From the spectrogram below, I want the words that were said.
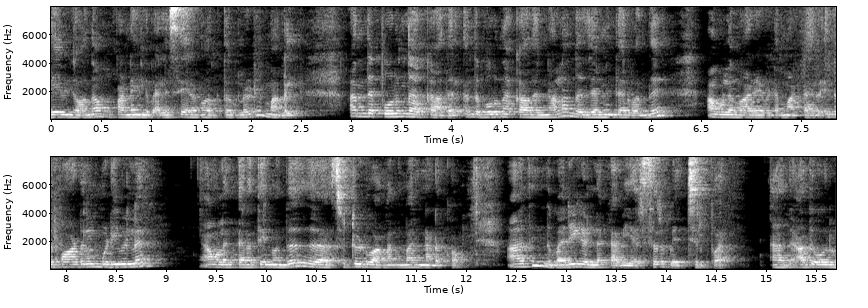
தேவிகா வந்து அவங்க பண்ணையில் வேலை செய்கிறவங்க ஒருத்தவங்களோட மகள். அந்த பொருந்தா காதல். அந்த பொருந்தா காதல்னால அந்த ஜமீன்தார் வந்து அவங்கள வாழ விட மாட்டார். இந்த பாடல் முடிவில் அவங்கள திறத்தையும் வந்து சுட்டுடுவாங்க. அந்த மாதிரி நடக்கும். அது இந்த வரிகளில் கவியரசர் வச்சிருப்பார். அது அது ஒரு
